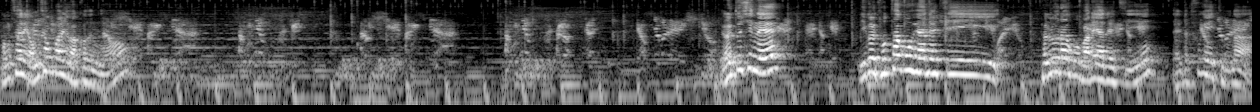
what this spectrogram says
경찰이 엄청 빨리 왔거든요. 12시네? 이걸 좋다고 해야 될지 별로라고 말해야 될지. 자, 일단 투게이트구나.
